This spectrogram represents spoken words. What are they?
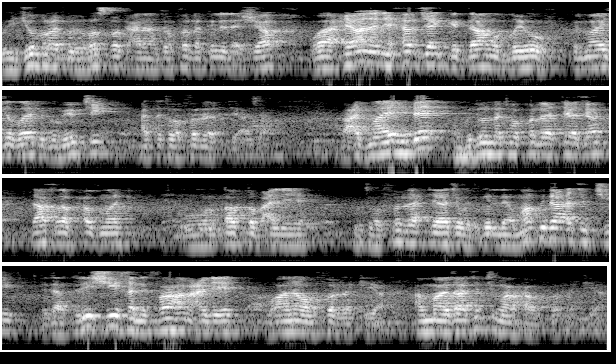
ويجبرك ويغصبك على أن توفر له كل الأشياء. واحيانا يحرجك قدام الضيوف. كل ما يجي الضيف يقوم يبكي حتى توفر له الاحتياجات. بعد ما يهدى وبدون ما توفر له احتياجات تاخذه بحضنك وتطبطب عليه وتوفر له احتياجه وتقول له ماكو داعي تبكي إذا تريد شيء خلينا نتفاهم عليه وأنا أوفر لك إياه. أما إذا تبكي ما راح أوفر لك إياه.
